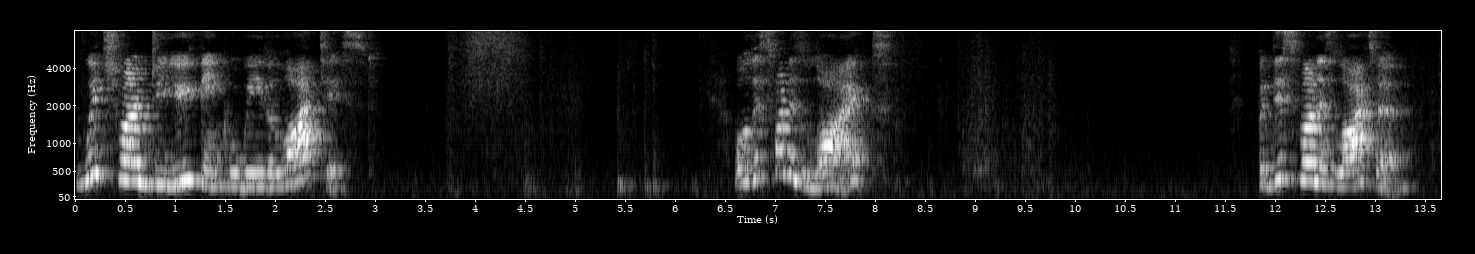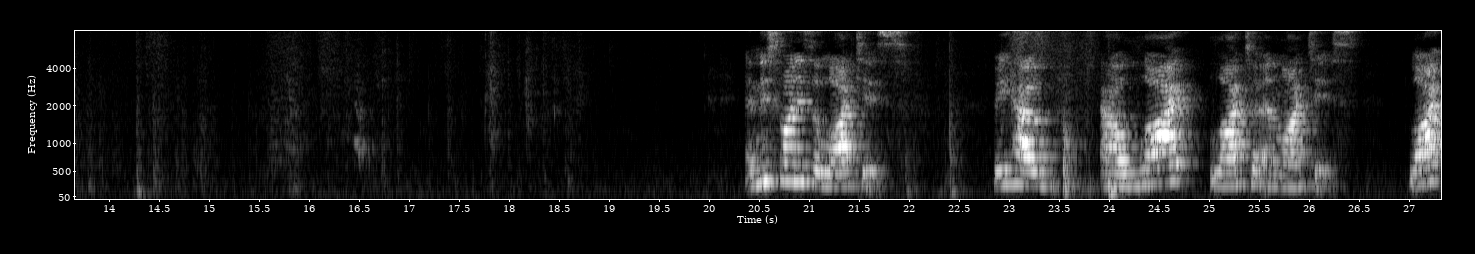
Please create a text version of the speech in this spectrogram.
Which one do you think will be the lightest? Well, this one is light, but this one is lighter. And this one is the lightest. We have our light, lighter and lightest. Light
